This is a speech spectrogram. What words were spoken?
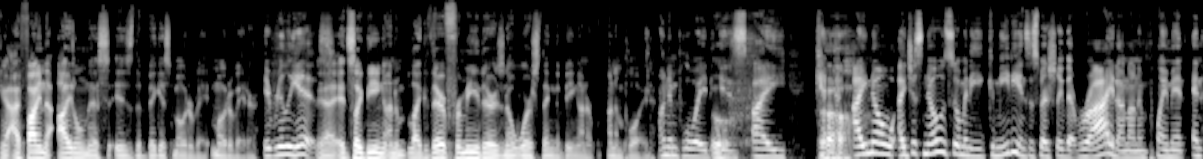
Yeah, I find that idleness is the biggest motivate motivator. it really is Yeah, it's like being un- like there for me. There is no worse thing than being un- unemployed. unemployed is I can, oh. I know I just know so many comedians especially that ride on unemployment and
